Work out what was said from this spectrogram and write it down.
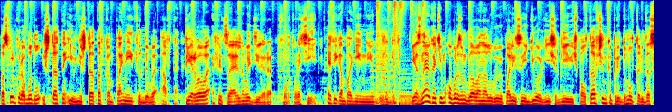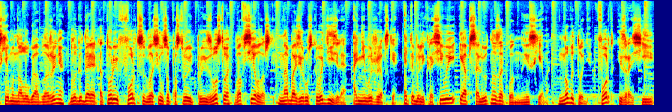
поскольку работал и штатно, и внештатно в компании ТДВ «Авто», первого официального дилера Ford в России. Этой компании ныне уже нет. Я знаю, каким образом глава налоговой полиции Георгий Сергеевич Полтавченко придумал тогда схему налогообложения, благодаря которой Ford согласился построить производство во Всеволожске на базе русского дизеля, а не в Ижевске. Это были красивые и абсолютно законные схемы. Но в итоге Ford из России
